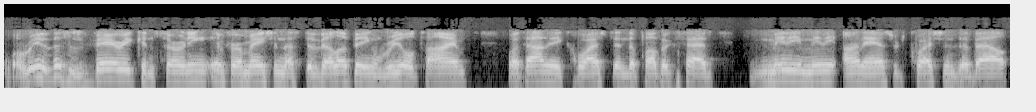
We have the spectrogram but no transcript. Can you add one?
Well, Rita, this is very concerning information that's developing real time. Without any question, the public's had many, many unanswered questions about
